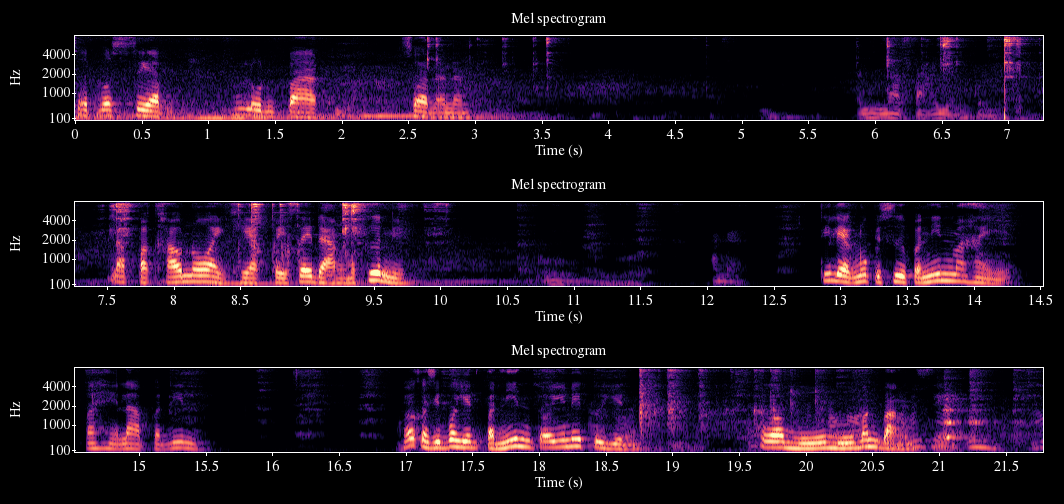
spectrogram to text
สดว่าเสียบหล่นปาก สอนอันนั้นอันนี้ลาปลาอย่างก่อนรับปลาขาวน้อยแขกไปใส่ด่างมาขึ้นนี่ขนาดที่แรกหนูไปซื้อปลานิ่นมาให้มาให้ลาบปลานิ่นเพราะก็สิบ่เห็นปลานิ่นตัวอยู่ในตู้เย็นเพราะว่าหมูหมูมันบังเสียอืมเอา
